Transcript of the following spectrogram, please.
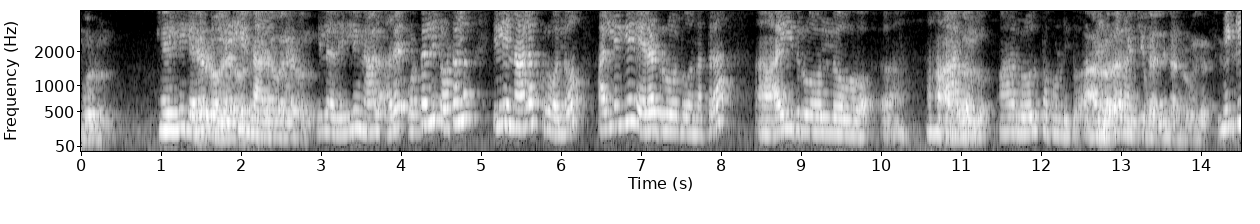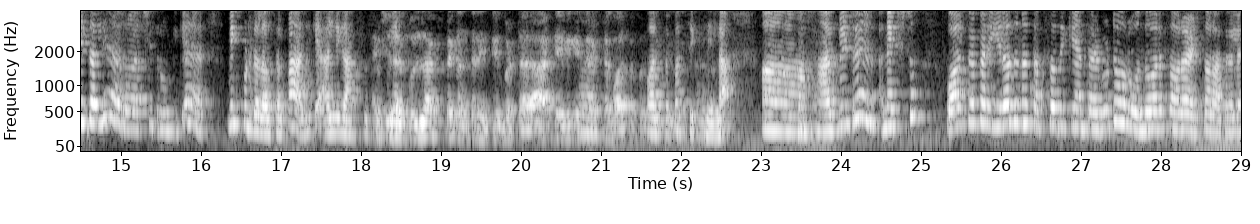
ಮೂರು ರೋಲ್ ಇಲ್ಲಿಗೆ ಎರಡು ರೋಲ್ ಇಲ್ಲಿ ನಾಲ್ಕು ಇಲ್ಲ ಇಲ್ಲ ನಾಲ್ಕು ಅದೇ ಒಟ್ಟಲ್ಲಿ ಟೋಟಲ್ ಇಲ್ಲಿ ನಾಲ್ಕು ರೋಲು ಅಲ್ಲಿಗೆ ಎರಡು ರೋಲು ಅನ್ನೋ ಥರ ಐದು ರೋಲು ಆರು ರೋಲ್ ಆರು ರೋಲ್ ತಗೊಂಡಿದ್ದು. ಮಿಕ್ಕಿದ್ದಲ್ಲಿ ರಕ್ಷಿತ್ ರೂಮಿಗೆ ಮಿಕ್ಬಿಡ್ದಲ್ಲ ಒಂದ್ ಸ್ವಲ್ಪ ಅದಕ್ಕೆ ಅಲ್ಲಿಗೆ ಹಾಕ್ಸಿದ್ವಿ ಫುಲ್ ಹಾಕ್ಸ್ಬೇಕಂತ ಇದ್ವಿ ಬಟ್ ಆ ಟೈಮಿಗೆ ಕರೆಕ್ಟ್ ವಾಲ್ ಪೇಪರ್ ವಾಲ್ ಪೇಪರ್ ಸಿಕ್ಲಿಲ್ಲ. ಅದು ಬಿಟ್ರೆ ನೆಕ್ಸ್ಟ್ ವಾಲ್ ಪೇಪರ್ ಇರೋದನ್ನ ತಗ್ಸೋದಕ್ಕೆ ಅಂತ ಹೇಳ್ಬಿಟ್ಟು ಅವ್ರು ಒಂದೂವರೆ ಸಾವಿರ, ಎರಡು ಸಾವಿರ ಆ ಥರ ಎಲ್ಲ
